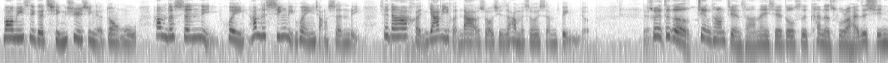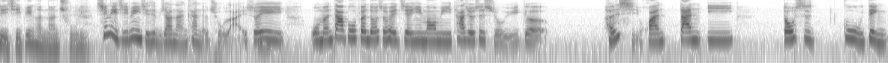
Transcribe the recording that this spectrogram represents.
猫咪是一个情绪性的动物，它们的生理会，它们的心理会影响生理，所以当它很压力很大的时候，其实它们是会生病的。所以这个健康检查那些都是看得出来，还是心理疾病很难处理？心理疾病其实比较难看得出来，所以我们大部分都是会建议猫咪，它就是属于一个很喜欢单一，都是固定。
